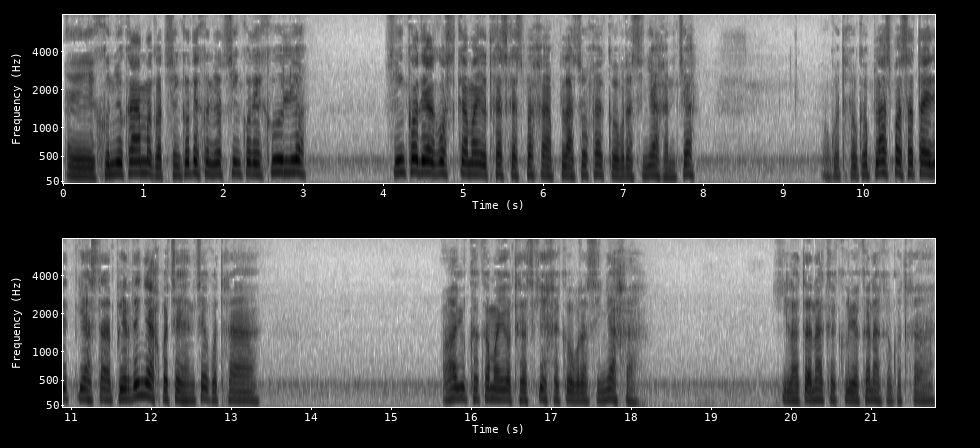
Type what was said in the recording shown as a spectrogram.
eh, junio kama, 5 de junio, 5 de julio, 5 de agosto kama yot kaskaspaja plazoja cobra señaja nicha. Ogotka ka plas pasa ta edit ni asta pierde ni akpa cha hen cha ogotka ayu ka kama yot ka ski ka kobra si ni akha hilata na ka kulia ka na ka ogotka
